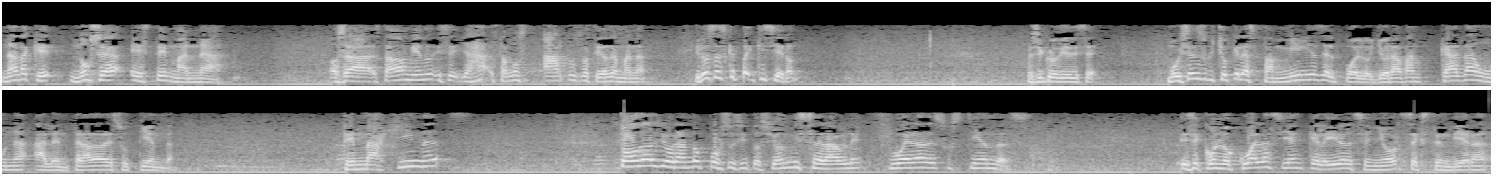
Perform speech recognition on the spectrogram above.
nada que no sea este maná. O sea, estaban viendo y dice, ya estamos hartos fastidiados de maná. ¿Y luego sabes qué, qué hicieron? Versículo 10 dice, Moisés escuchó que las familias del pueblo lloraban cada una a la entrada de su tienda. ¿Te imaginas? Todas llorando por su situación miserable fuera de sus tiendas. Dice, con lo cual hacían que la ira del Señor se extendiera,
